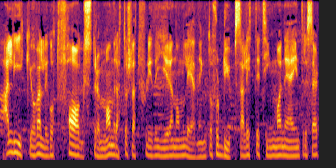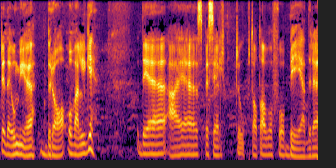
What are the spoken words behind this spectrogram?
Jeg liker jo veldig godt fagstrømmene, rett og slett fordi det gir en anledning til å fordype seg litt i ting man er interessert i. Det er jo mye bra å velge i. Det er jeg spesielt opptatt av å få bedre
